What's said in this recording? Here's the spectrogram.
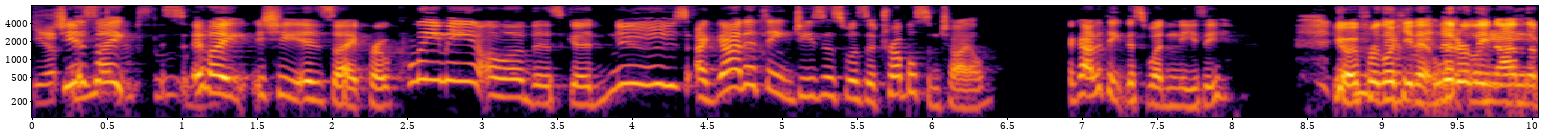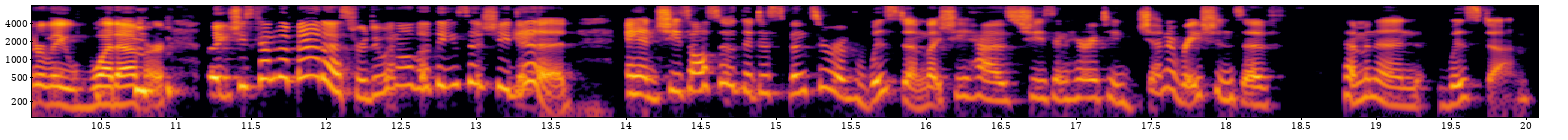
Yep. She is Mhm, like, absolutely. like she is like proclaiming all of this good news. I gotta think Jesus was a troublesome child. I gotta think this wasn't easy. You know, if we're looking at literally, non-literally, whatever. like she's kind of a badass for doing all the things that she Yeah. did, and she's also the dispenser of wisdom. Like she has, she's inheriting generations of feminine wisdom,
